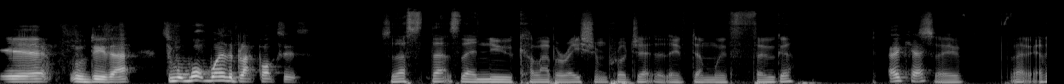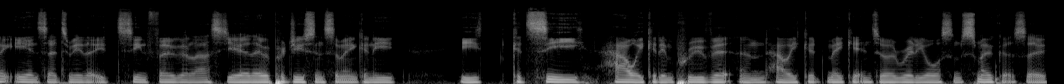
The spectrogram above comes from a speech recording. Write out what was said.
yeah, we'll do that. So, what were the black boxes? So that's that's their new collaboration project that they've done with Foga. Okay. So uh, I think Ian said to me that he'd seen Foga last year. They were producing something, and he he could see how he could improve it and how he could make it into a really awesome smoker. So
